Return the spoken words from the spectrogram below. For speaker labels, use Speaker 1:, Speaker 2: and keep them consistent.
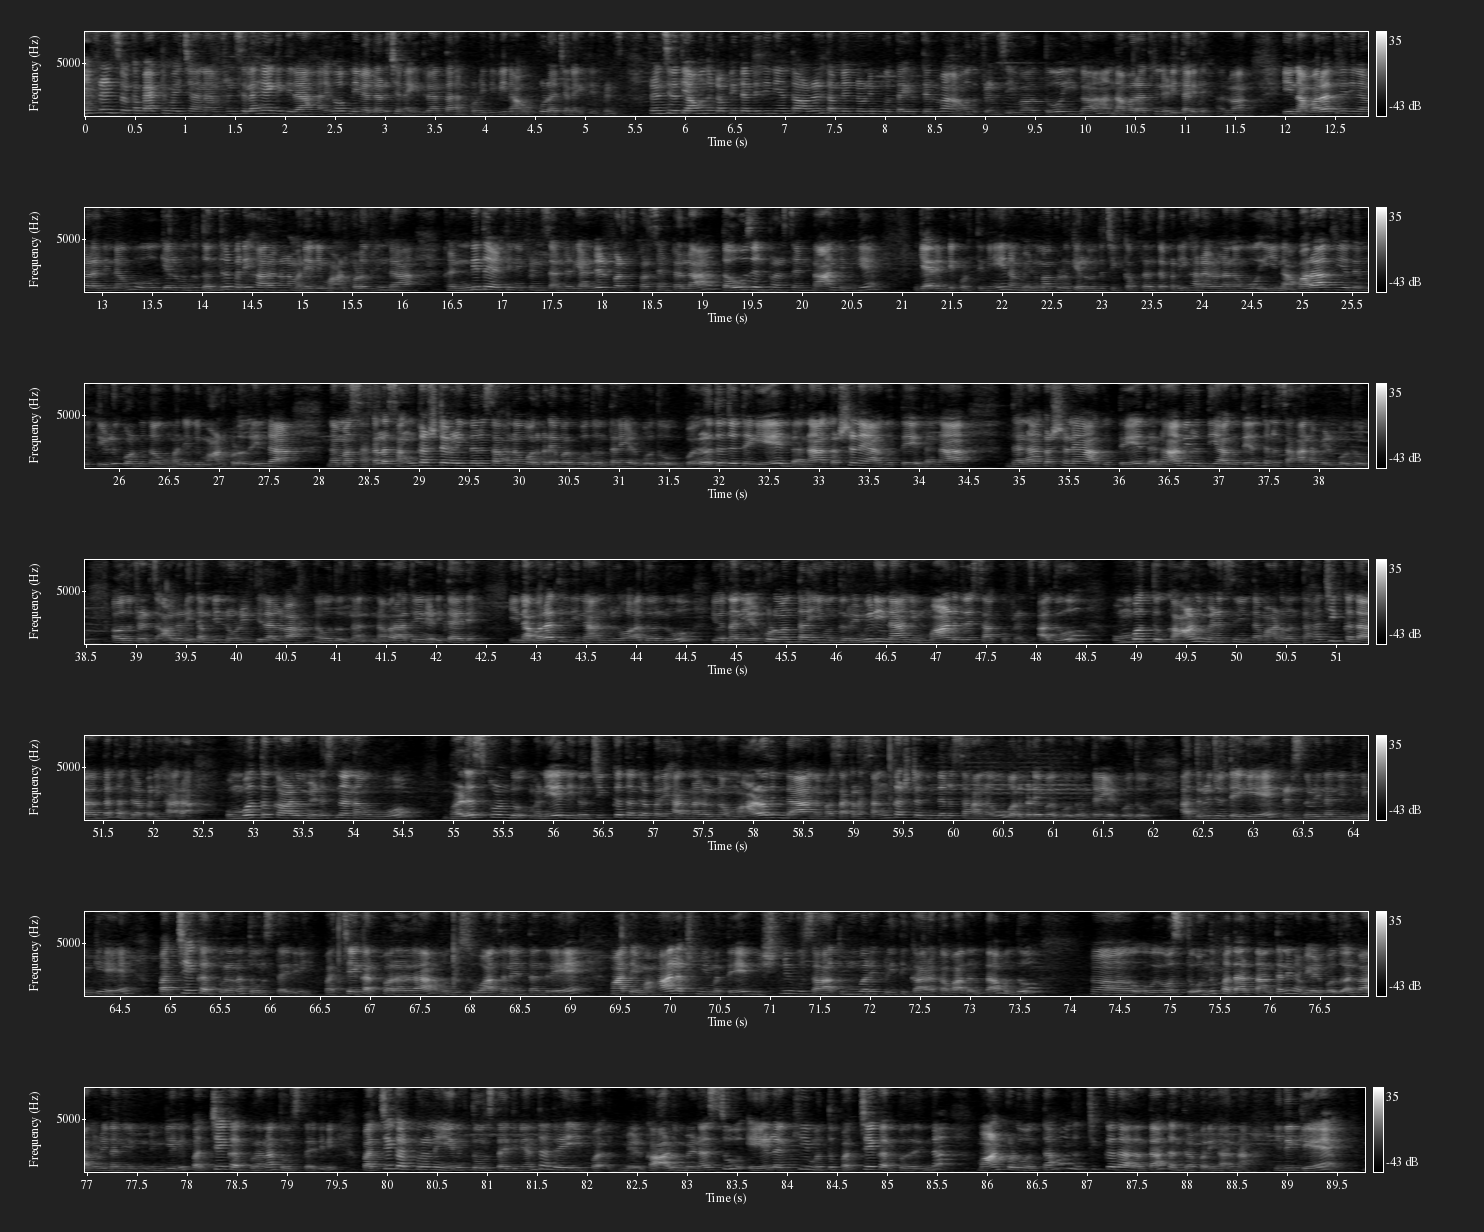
Speaker 1: Hi friends welcome back to my channel friends ಎಲ್ಲ ಹೇಗಿದ್ದೀರಾ? I hope ನೀವೆಲ್ಲರೂ ಚೆನ್ನಾಗಿದ್ದೀರಾ ಅಂತ ಅನ್ಕೊಂಡಿದ್ದೀವಿ ನಾವು ಕೂಡ ಚೆನ್ನಾಗಿದ್ದೀವಿ ಫ್ರೆಂಡ್ಸ್ ಫ್ರೆಂಡ್ಸ್ ಇವತ್ತು ಯಾವೊಂದು ಟಾಪಿಕ್ ತಂದಿದ್ದೀನಿ ಅಂತ ಆಲ್ರೆಡಿ ತಮ್ಮನೇ ನೋಡಿ ನಿಮ್ಗೆ ಗೊತ್ತಾಗಿರುತ್ತೆ ಅಲ್ವಾ? ಹೌದು ಫ್ರೆಂಡ್ಸ್ ಇವತ್ತು ಈಗ ನವರಾತ್ರಿ ನಡೀತಾ ಇದೆ ಅಲ್ವಾ? ಈ ನವರಾತ್ರಿ ದಿನಗಳಲ್ಲಿ ನಾವು ಕೆಲವೊಂದು ತಂತ್ರ ಪರಿಹಾರಗಳನ್ನ ಮನೆಯಲ್ಲಿ ಮಾಡ್ಕೊಳ್ಳೋದ್ರಿಂದ ಖಂಡಿತ ಹೇಳ್ತೀನಿ ಫ್ರೆಂಡ್ಸ್ ಹಂಡ್ರೆಡ್ಗೆ ಹಂಡ್ರೆಡ್ ಪರ್ಸ್ ಪರ್ಸೆಂಟ್ ಅಲ್ಲ ತೌಸಂಡ್ ಪರ್ಸೆಂಟ್ ನಾನು ನಿಮಗೆ ಗ್ಯಾರಂಟಿ ಕೊಡ್ತೀನಿ. ನಮ್ಮ ಹೆಣ್ಮಕ್ಳು ಕೆಲವೊಂದು ಚಿಕ್ಕ ಪರಿಹಾರಗಳನ್ನ ನಾವು ಈ ನವರಾತ್ರಿಯದಲ್ಲಿ ತಿಳ್ಕೊಂಡು ನಾವು ಮನೆಯಲ್ಲಿ ಮಾಡ್ಕೊಳ್ಳೋದ್ರಿಂದ ನಮ್ಮ ಸಕಲ ಸಂಕಷ್ಟಗಳಿಂದನೂ ಸಹ ನಾವು ಹೊರಗಡೆ ಬರ್ಬೋದು ಅಂತಲೇ ಹೇಳ್ಬೋದು. ಬರೋದ್ರ ಜೊತೆಗೆ ಧನ ಆಕರ್ಷಣೆ ಆಗುತ್ತೆ, ಧನ ಧನಾಕರ್ಷಣೆ ಆಗುತ್ತೆ, ಧನಾಭಿವೃದ್ಧಿ ಆಗುತ್ತೆ ಅಂತಲೂ ಸಹ ನಾವು ಹೇಳ್ಬೋದು. ಹೌದು ಫ್ರೆಂಡ್ಸ್ ಆಲ್ರೆಡಿ ತಮ್ಮಲ್ಲಿ ನೋಡಿರ್ತೀರಲ್ವಾ? ಹೌದು ನವರಾತ್ರಿ ನಡೀತಾ ಇದೆ. ಈ ನವರಾತ್ರಿ ದಿನ ಅಂದರೂ ಅದರಲ್ಲೂ ಇವತ್ತು ನಾನು ಹೇಳ್ಕೊಡುವಂಥ ಈ ಒಂದು ರೆಮಿಡಿನ ನೀವು ಮಾಡಿದ್ರೆ ಸಾಕು ಫ್ರೆಂಡ್ಸ್ ಅದು ಒಂಬತ್ತು ಕಾಳು ಮೆಣಸಿನಿಂದ ಮಾಡುವಂತಹ ಚಿಕ್ಕದಾದಂಥ ತಂತ್ರ ಪರಿಹಾರ. ಒಂಬತ್ತು ಕಾಳು ಮೆಣಸನ್ನ ನಾವು ಬಳಸ್ಕೊಂಡು ಮನೆಯಲ್ಲಿ ಇದೊಂದು ಚಿಕ್ಕ ತಂತ್ರ ಪರಿಹಾರಗಳನ್ನ ನಾವು ಮಾಡೋದ್ರಿಂದ ನಮ್ಮ ಸಕಲ ಸಂಕಷ್ಟದಿಂದನೂ ಸಹ ನಾವು ಹೊರಗಡೆ ಬರ್ಬೋದು ಅಂತಲೇ ಹೇಳ್ಬೋದು. ಅದ್ರ ಜೊತೆಗೆ ಫ್ರೆಂಡ್ಸ್ ನೋಡಿ, ನಾನು ಇಲ್ಲಿ ನಿಮಗೆ ಪಚ್ಚೆ ಕರ್ಪೂರನ ತೋರಿಸ್ತಾ ಇದ್ದೀನಿ. ಪಚ್ಚೆ ಕರ್ಪೂರದ ಒಂದು ಸುವಾಸನೆ ಅಂತಂದರೆ ಮಾತೆ ಮಹಾಲಕ್ಷ್ಮಿ ಮತ್ತು ವಿಷ್ಣುಗೂ ಸಹ ತುಂಬನೇ ಪ್ರೀತಿಕಾರಕವಾದಂಥ ಒಂದು ವಸ್ತು, ಒಂದು ಪದಾರ್ಥ ಅಂತಲೇ ನಾವು ಹೇಳ್ಬೋದು, ಅಲ್ವಾ? ನೋಡಿ, ನಾನು ನಿಮಗೆ ಇಲ್ಲಿ ಪಚ್ಚೆ ಕರ್ಪೂರನ ತೋರಿಸ್ತಾ ಇದ್ದೀನಿ. ಪಚ್ಚೆ ಕರ್ಪೂರನ ಏನಕ್ಕೆ ತೋರಿಸ್ತಾ ಇದ್ದೀನಿ ಅಂತಂದರೆ, ಈ ಪ ಕಾಳು, ಮೆಣಸು, ಏಲಕ್ಕಿ ಮತ್ತು ಪಚ್ಚೆ ಕರ್ಪೂರದಿಂದ ಮಾಡ್ಕೊಳ್ಳುವಂತಹ ಒಂದು ಚಿಕ್ಕದಾದಂತಹ ತಂತ್ರ ಪರಿಹಾರನ. ಇದಕ್ಕೆ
